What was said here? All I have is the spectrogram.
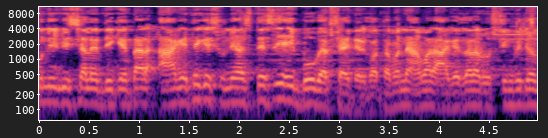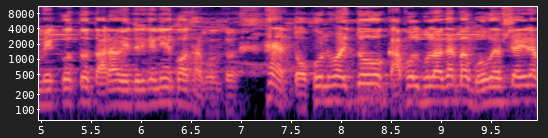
উনিশ বিশ সালের দিকে তার আগে থেকে শুনে আসতেছি এই বউ ব্যবসায়ীদের কথা। মানে আমার আগে যারা রোস্টিং ভিডিও মেক করতো তারাও এদেরকে নিয়ে কথা বলতো। হ্যাঁ তখন হয়তো কাপল ব্লগার বা বউ ব্যবসায়ীরা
